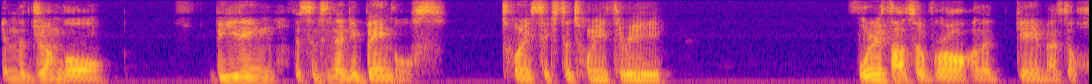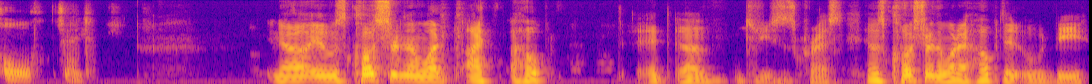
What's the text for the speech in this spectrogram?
in the jungle, beating the Cincinnati Bengals 26 to 23. What are your thoughts overall on the game as a whole, Jake? You know, it was closer than what I hoped. It, uh, Jesus Christ, it was closer than what I hoped it would be.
